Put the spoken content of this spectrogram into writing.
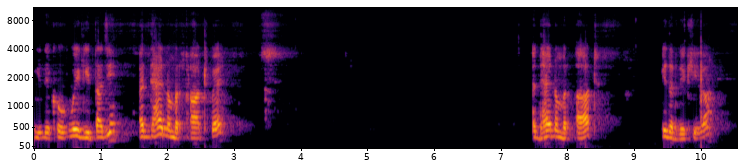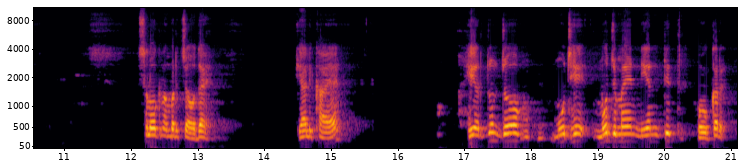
ये देखो, वे गीता जी, अध्याय नंबर आठ पे। अध्याय नंबर आठ। इधर देखिएगा। श्लोक नंबर चौदह। क्या लिखा है? हे अर्जुन, जो मुझे, मुझमें नियंत्रित होकर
